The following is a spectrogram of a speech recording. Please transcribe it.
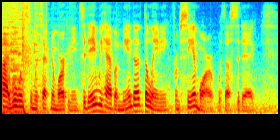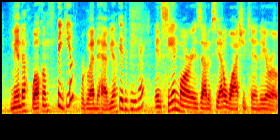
Hi, Will Winston with TechnoMarketing. Today we have Amanda Delaney from SanMar with us today. Amanda, welcome. Thank you. We're glad to have you. Good to be here. And SanMar is out of Seattle, Washington. They are a,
